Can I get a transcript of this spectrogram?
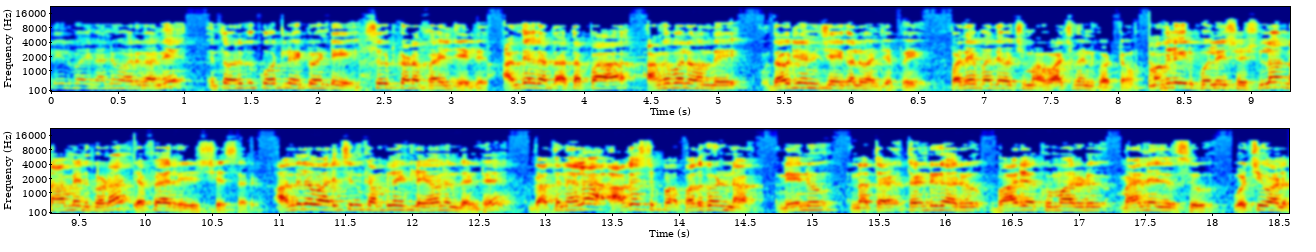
ఖలీల్ భాయ్ కానీ వారు కానీ ఇంతవరకు కోర్టులో ఎటువంటి సూట్ కూడా ఫైల్ చేయలేదు. అంతేకాదు తప్ప అంగబలం ఉంది దౌర్జన్యం చేయగలవు అని చెప్పి పదే పదే వచ్చి మా వాచ్మెన్ కొట్టాం. మంగళగిరి పోలీస్ స్టేషన్లో నా మీద కూడా ఎఫ్ఐఆర్ రిజిస్టర్ చేశారు. అందులో వారు ఇచ్చిన కంప్లైంట్లో ఏమనుందంటే గత నెల ఆగస్టు ప- పదకొండున నేను నా త- తండ్రి గారు భార్య కుమారుడు మేనేజర్స్ వచ్చి వాళ్ళ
